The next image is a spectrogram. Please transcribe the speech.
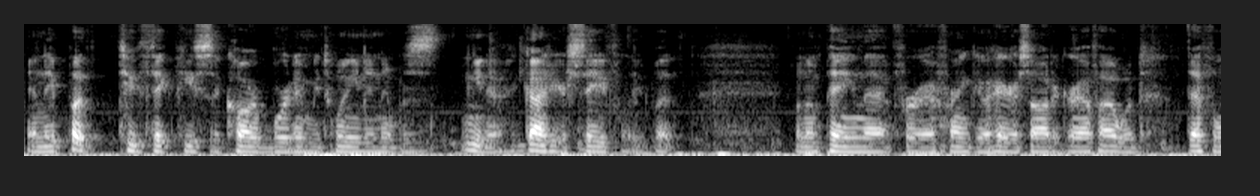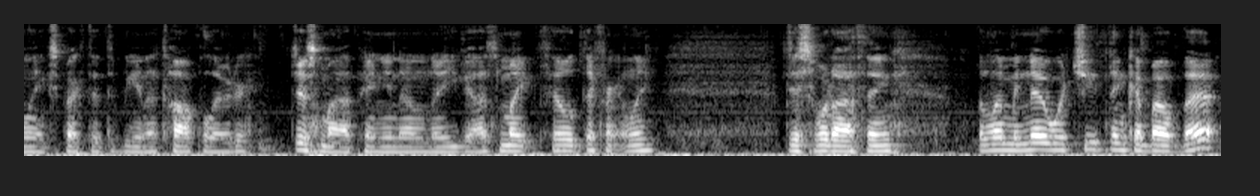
and they put two thick pieces of cardboard in between and it was you know it got here safely but when I'm paying that for a Franco Harris autograph, I would definitely expect it to be in a top loader. Just my opinion. I don't know. You guys might feel differently. Just what I think. But let me know what you think about that.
